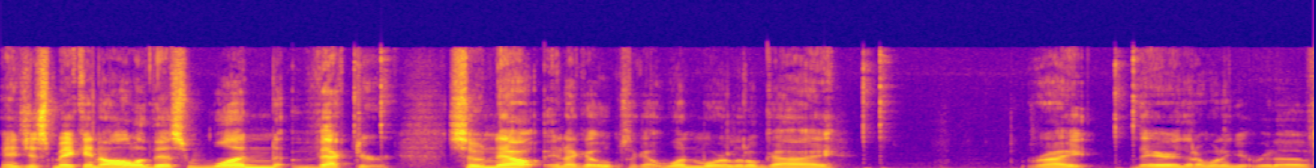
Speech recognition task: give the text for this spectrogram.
and just making all of this one vector. So now, and I got, oops, I got one more little guy right there that I want to get rid of.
